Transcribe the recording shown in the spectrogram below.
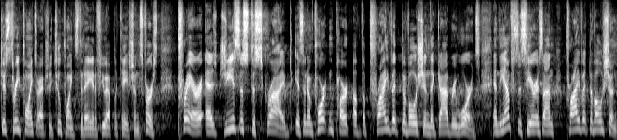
Just three points, or actually two points today, and a few applications. First, prayer, as Jesus described, is an important part of the private devotion that God rewards. And the emphasis here is on private devotion.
